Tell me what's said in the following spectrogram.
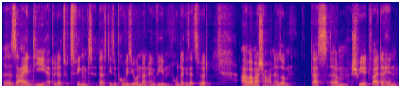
äh, sein, die Apple dazu zwingt, dass diese Provision dann irgendwie runtergesetzt wird. Aber mal schauen. Also das ähm, schwelt weiterhin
